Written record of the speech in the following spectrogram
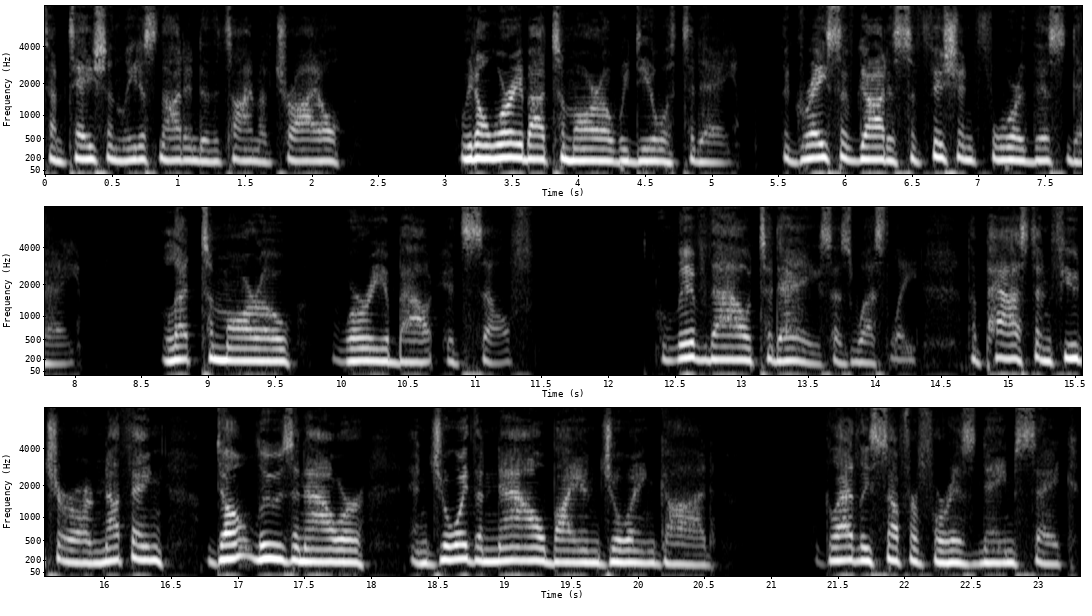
temptation, lead us not into the time of trial we don't worry about tomorrow, we deal with today. The grace of God is sufficient for this day. Let tomorrow worry about itself. Live thou today, says Wesley. The past and future are nothing. Don't lose an hour. Enjoy the now by enjoying God. Gladly suffer for his name's sake,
